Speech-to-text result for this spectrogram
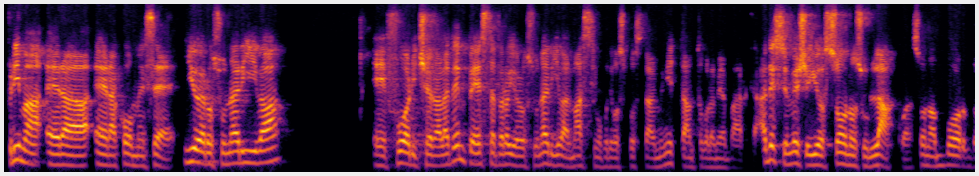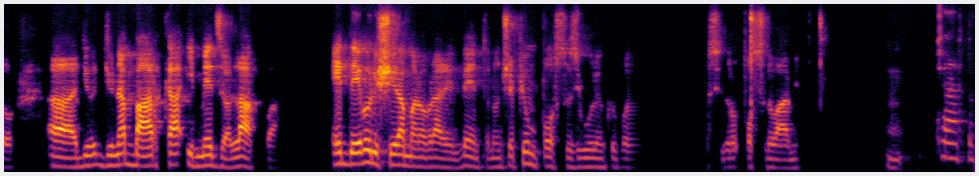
prima era, era, come se io ero su una riva e fuori c'era la tempesta, però io ero su una riva, al massimo potevo spostarmi ogni tanto con la mia barca. Adesso invece io sono sull'acqua, sono a bordo uh, di, di, una barca in mezzo all'acqua e devo riuscire a manovrare il vento, non c'è più un posto sicuro in cui posso, posso trovarmi. Mm. Certo.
